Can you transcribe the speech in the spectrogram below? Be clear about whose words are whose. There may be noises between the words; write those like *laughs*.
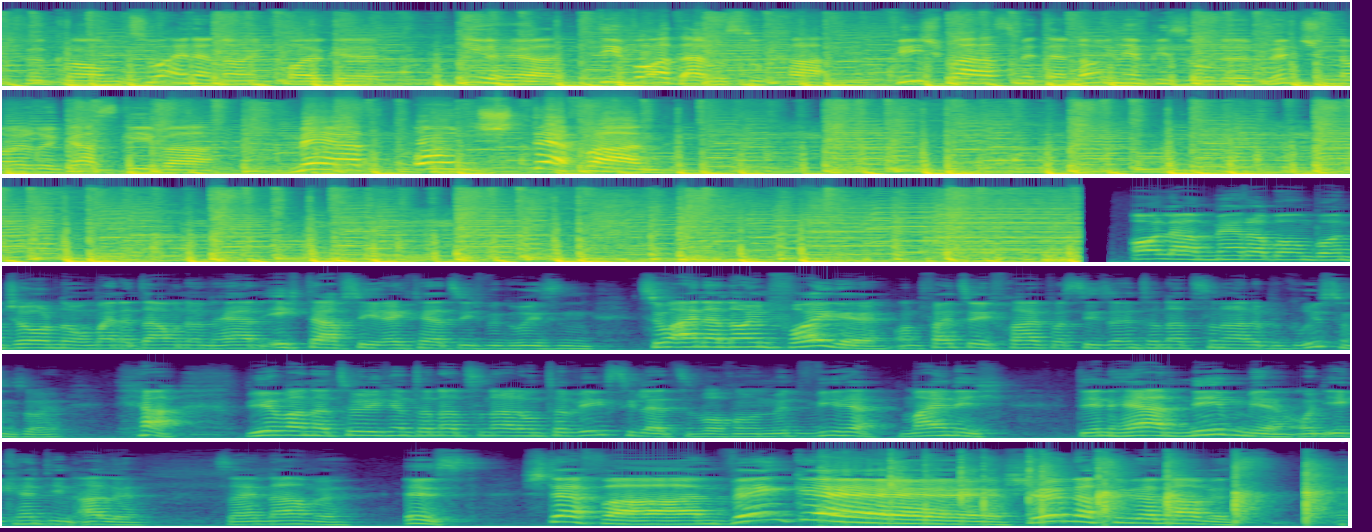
Speaker 1: herzlich willkommen zu einer neuen Folge. Ihr hört die Wortaristokraten. Viel Spaß mit der neuen Episode wünschen eure Gastgeber Mert und Stefan. Hola, merhaba und buongiorno, meine Damen und Herren. Ich darf Sie recht herzlich begrüßen zu einer neuen Folge. Und falls ihr euch fragt, was diese internationale Begrüßung soll, ja, wir waren natürlich international unterwegs die letzte Woche und mit wir meine ich den Herrn neben mir und ihr kennt ihn alle. Sein Name ist Stefan Winke. Schön, dass du wieder da bist.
